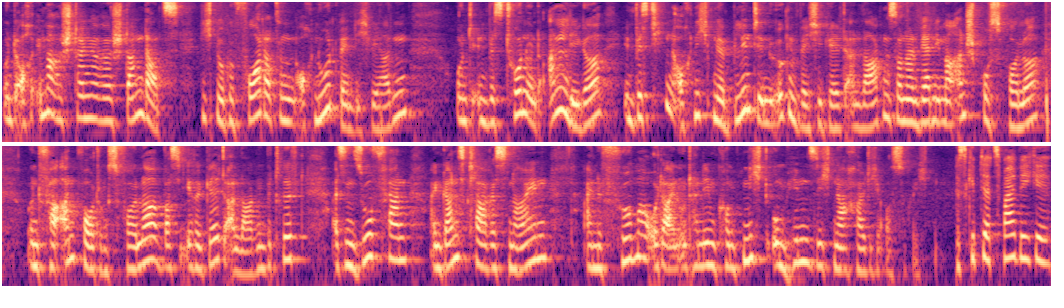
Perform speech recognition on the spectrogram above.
und auch immer strengere Standards nicht nur gefordert, sondern auch notwendig werden. Und Investoren und Anleger investieren auch nicht mehr blind in irgendwelche Geldanlagen, sondern werden immer anspruchsvoller und verantwortungsvoller, was ihre Geldanlagen betrifft. Also insofern ein ganz klares Nein. Eine Firma oder ein Unternehmen kommt nicht umhin, sich nachhaltig auszurichten. Es gibt ja zwei Wege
